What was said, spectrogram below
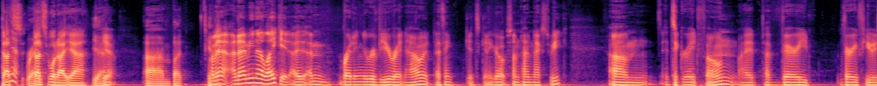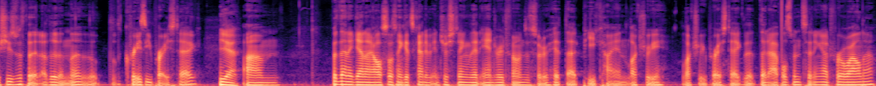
That's Yeah. Right. that's what I yeah. Yeah. Yeah. Um, but I know, mean, and I mean, I like it. I, I'm writing the review right now. It, I think it's going to go up sometime next week. Um, it's a great phone. I have very, very few issues with it, other than the, the, the crazy price tag. Yeah. Um, but then again, I also think it's kind of interesting that Android phones have sort of hit that peak high-end luxury luxury price tag that, that Apple's been sitting at for a while now.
